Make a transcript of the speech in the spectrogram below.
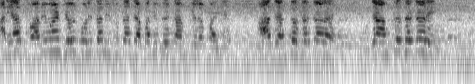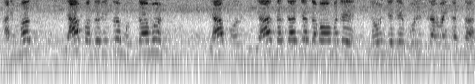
आणि आज स्वाभिमान ठेवून पोलिसांनी सुद्धा त्या पद्धतीचं काम केलं पाहिजे. आज यांचं सरकार आहे उद्या आमचं सरकार येईल आणि मग या पद्धतीचं मुद्दामून या या सरकारच्या दबावामध्ये येऊन जे काही पोलीस कारवाई करतात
